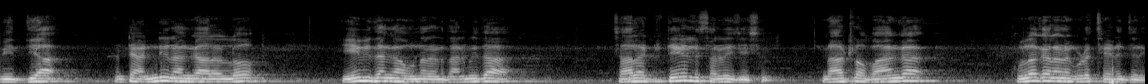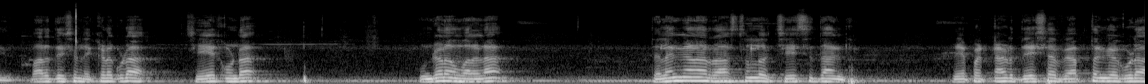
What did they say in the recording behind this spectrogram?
విద్య అంటే అన్ని రంగాలలో ఏ విధంగా ఉన్నారనే దాని మీద చాలా డీటెయిల్డ్ సర్వే చేసింది దాంట్లో భాగంగా కులగణన కూడా చేయడం జరిగింది. భారతదేశంలో ఎక్కడ కూడా చేయకుండా ఉండడం వలన తెలంగాణ రాష్ట్రంలో చేసే దానికి రేపటి నాడు దేశవ్యాప్తంగా కూడా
